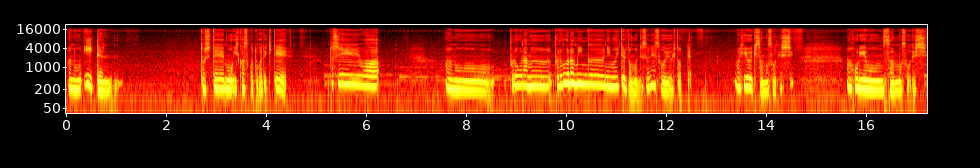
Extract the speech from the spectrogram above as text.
あのいい点としても生かすことができて私はあのプログラムプログラミングに向いてると思うんですよねそういう人って。まあ、ひろゆきさんもそうですし、まあ、ホリエモンさんもそうですし、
